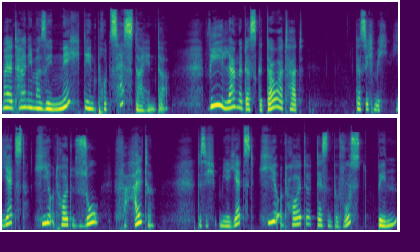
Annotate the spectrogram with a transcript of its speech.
Meine Teilnehmer sehen nicht den Prozess dahinter. Wie lange das gedauert hat, dass ich mich jetzt, hier und heute so verhalte, dass ich mir jetzt, hier und heute dessen bewusst bin,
